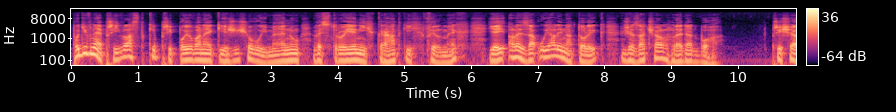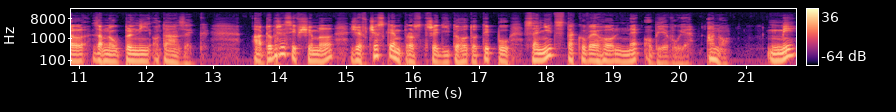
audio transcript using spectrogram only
Podivné přívlastky připojované k Ježíšovu jménu ve strojených krátkých filmech jej ale zaujaly natolik, že začal hledat Boha. Přišel za mnou plný otázek. A dobře si všiml, že v českém prostředí tohoto typu se nic takového neobjevuje. Ano, my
